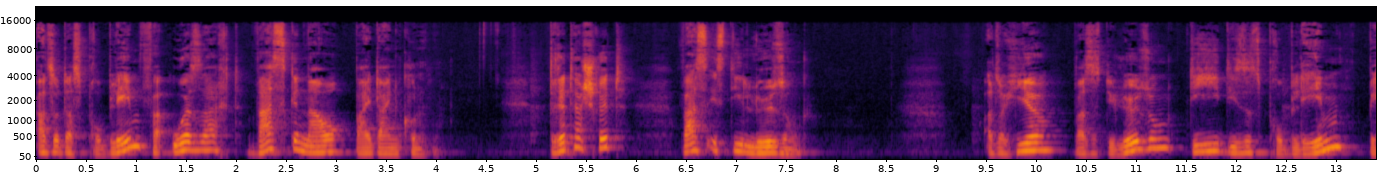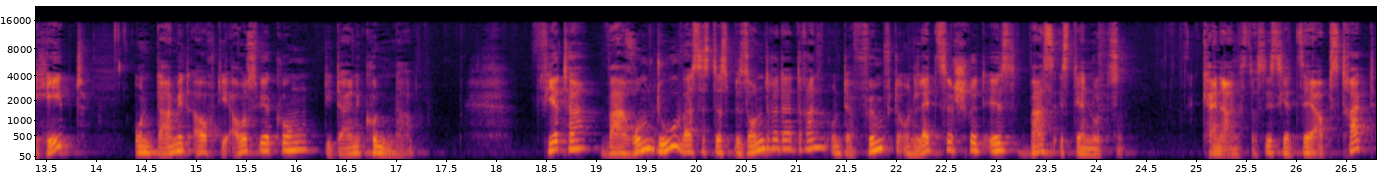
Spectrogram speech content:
Also das Problem verursacht was genau bei deinen Kunden? Dritter Schritt, was ist die Lösung? Also hier, was ist die Lösung, die dieses Problem behebt und damit auch die Auswirkungen, die deine Kunden haben. Vierter, warum du, was ist das Besondere daran? Und der fünfte und letzte Schritt ist, was ist der Nutzen? Keine Angst, das ist jetzt sehr abstrakt.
